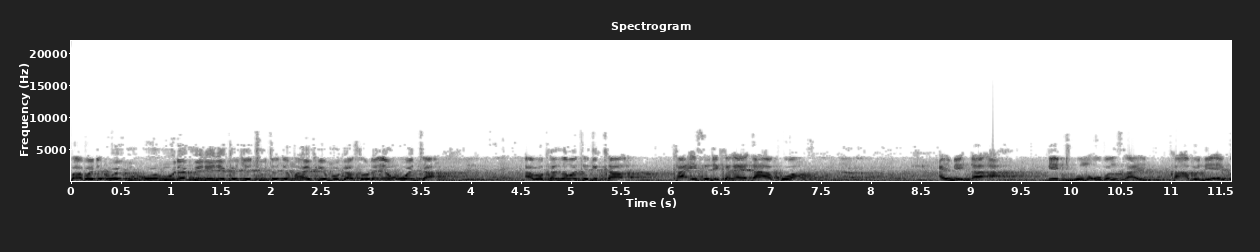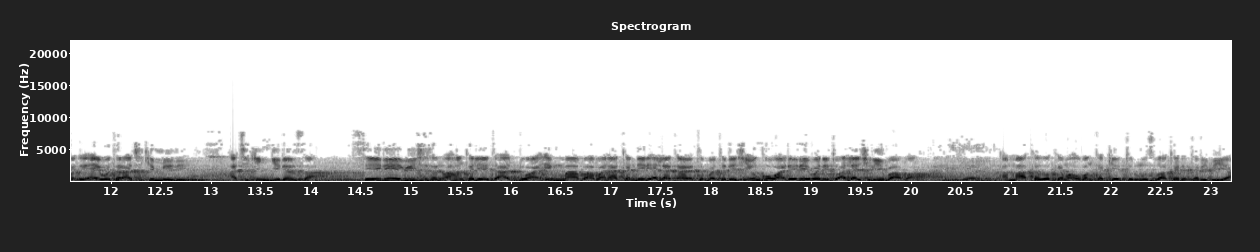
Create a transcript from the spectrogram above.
Baba wai mu dan menene kake cutar da mahaifiyarmu? Ga sauran yan uwanta. Abokan zama ta duka ka isa ne? Kana da da'a kuwa? Ai mai da'a bai tuhuma ubansa yi kan abin da ya aiwatar a cikin mene? A cikin gidansa. Sai dai bi shi sanu a hankali ya ta addu'a in ma baba na kan daidai Allah ya ƙara tabbatar da shi. In kowa daidai ba ne to Allah ya shiri baba. Amma ka zo kai ma ubanka ke turnus baka da tarbiyya.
